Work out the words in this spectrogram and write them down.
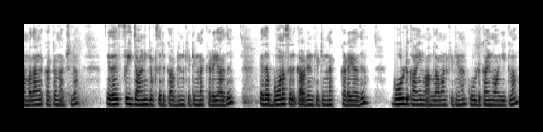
நம்ம தாங்க கட்டணும் ஆக்சுவலாக ஏதாவது ஃப்ரீ ஜாயினிங் கிஃப்ட்ஸ் இருக்கா அப்படின்னு கேட்டிங்கன்னா கிடையாது. எதாவது போனஸ் இருக்கா அப்படின்னு கேட்டிங்கன்னா கிடையாது. கோல்டு காயின் வாங்கலாமான்னு கேட்டிங்கன்னா கோல்டு காயின் வாங்கிக்கலாம்.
